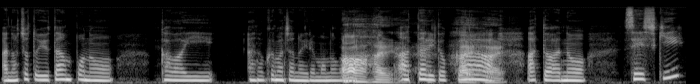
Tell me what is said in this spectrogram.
あ。のちょっと湯たんぽの可愛いあのくまちゃんの入れ物があったりとか、あとあの正式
